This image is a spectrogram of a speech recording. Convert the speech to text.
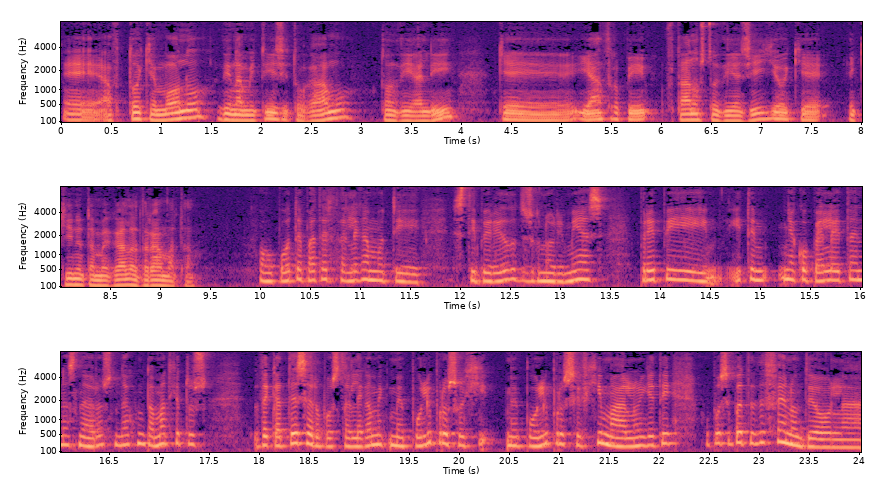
ε, αυτό και μόνο δυναμητίζει το γάμο, τον διαλύει και οι άνθρωποι φτάνουν στο διαζύγιο και εκεί είναι τα μεγάλα δράματα. Οπότε, Πάτερ, θα λέγαμε ότι στην περίοδο της γνωριμίας πρέπει είτε μια κοπέλα είτε ένας νεαρός να έχουν τα μάτια τους 14 όπως θα λέγαμε με πολύ, προσοχή, με πολύ προσευχή μάλλον γιατί όπως είπατε δεν φαίνονται όλα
